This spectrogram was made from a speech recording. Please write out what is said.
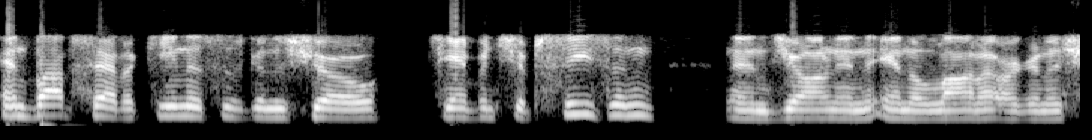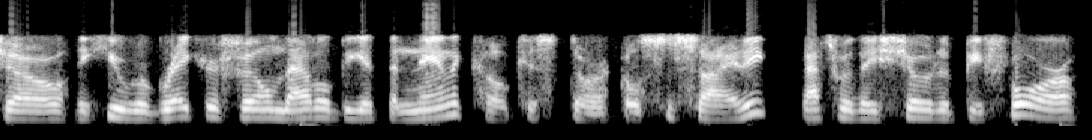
And Bob Savakinus is going to show championship season, and John and, and Alana are going to show the Huber Breaker film. That'll be at the Nanticoke Historical Society. That's where they showed it before.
